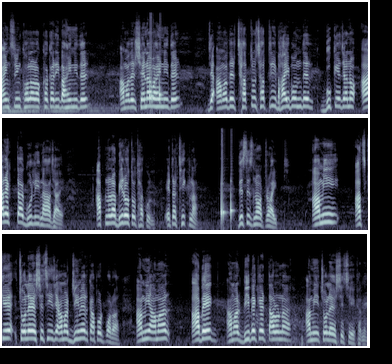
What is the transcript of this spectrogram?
আইন শৃঙ্খলা রক্ষাকারী বাহিনীদের, আমাদের সেনাবাহিনীদের, যে আমাদের ছাত্রছাত্রী ভাই বোনদের বুকে যেন আরেকটা গুলি না যায়। আপনারা বিরত থাকুন, এটা ঠিক না। দিস ইজ নট রাইট আমি আজকে চলে এসেছি যে আমার জিমের কাপড় পরা। আমি আমার আবেগ, আমার বিবেকের তাড়না আমি চলে এসেছি এখানে।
